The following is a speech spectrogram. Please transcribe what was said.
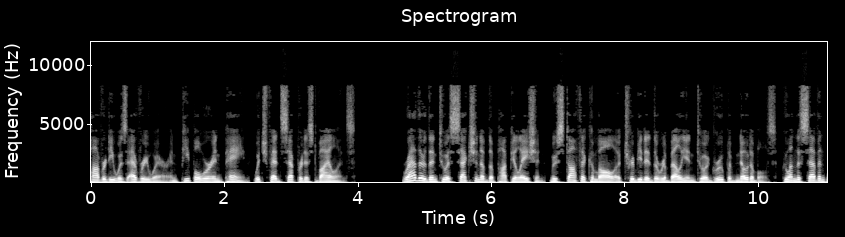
poverty was everywhere and people were in pain, which fed separatist violence. Rather than to a section of the population, Mustafa Kemal attributed the rebellion to a group of notables, who on 7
